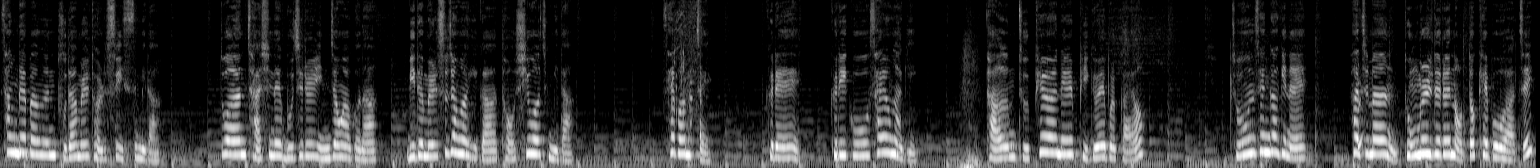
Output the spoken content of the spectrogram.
상대방은 부담을 덜 수 있습니다. 또한 자신의 무지를 인정하거나 믿음을 수정하기가 더 쉬워집니다. 세 번째, 그래, 그리고 사용하기. 다음 두 표현을 비교해 볼까요? 좋은 생각이네. 하지만 동물들은 어떻게 보호하지?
